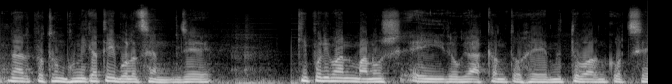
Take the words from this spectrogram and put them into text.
আপনার প্রথম ভূমিকাতেই বলেছেন যে কি পরিমাণ মানুষ এই রোগে আক্রান্ত হয়ে মৃত্যুবরণ করছে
